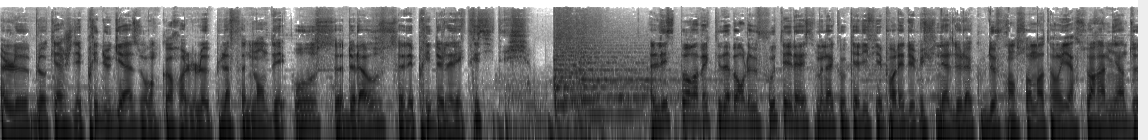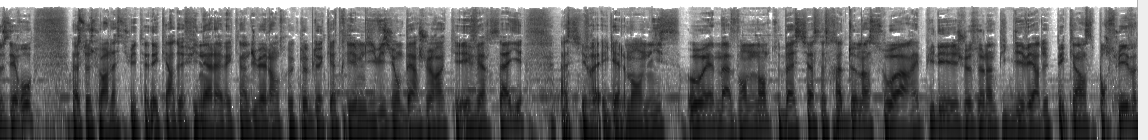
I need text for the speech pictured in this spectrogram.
le blocage des prix du gaz ou encore le plafonnement des hausses de la hausse des prix de l'électricité. Les sports avec d'abord le foot et l'AS Monaco qualifié pour les demi-finales de la Coupe de France en matin hier soir Amiens 2-0. Ce soir la suite des quarts de finale avec un duel entre clubs de quatrième division Bergerac et Versailles. À suivre également Nice OM avant Nantes Bastia. Ça sera demain soir. Et puis les Jeux Olympiques d'hiver de Pékin se poursuivent.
